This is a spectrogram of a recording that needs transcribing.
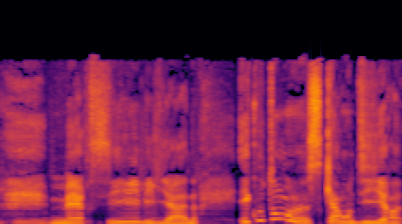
Merci Liliane. Écoutons euh, ce qu'a en dire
